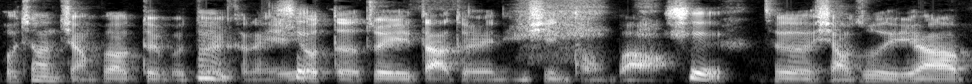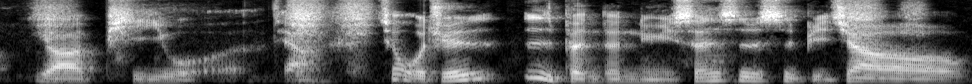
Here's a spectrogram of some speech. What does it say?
我这样讲不知道对不对，嗯、可能也有得罪一大堆女性同胞。是这个小助理又要又要批我了，这样。就我觉得日本的女生是不是比较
